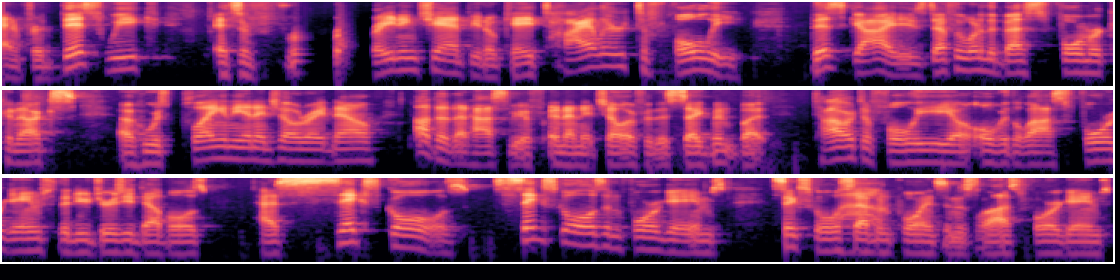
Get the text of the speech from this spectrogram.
And for this week, it's a reigning champion, okay? Tyler Toffoli. This guy is definitely one of the best former Canucks uh, who is playing in the NHL right now. Not that that has to be an NHLer for this segment, but Tyler Toffoli uh, over the last four games for the New Jersey Devils has six goals, six goals in four games, six goals, Wow. seven points in his last four games.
